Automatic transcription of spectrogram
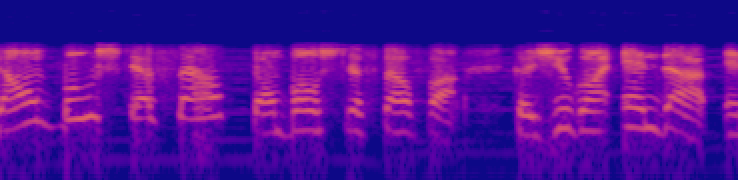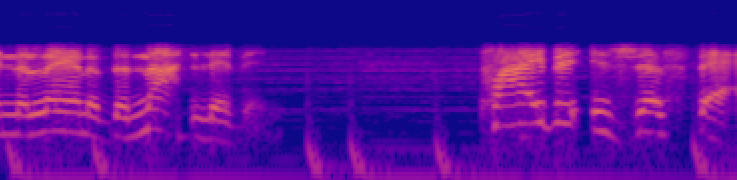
Don't boost yourself. Don't boast yourself up because you're going to end up in the land of the not living. Private is just that.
